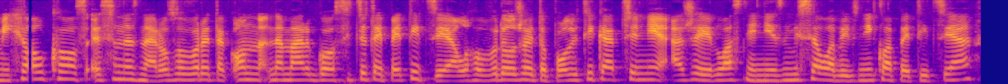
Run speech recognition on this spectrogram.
Michalko z SNS na rozhovore, tak on na Margo síce tej petície, ale hovoril, že je to politikárčenie a že je vlastne nezmysel, aby vznikla petícia,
